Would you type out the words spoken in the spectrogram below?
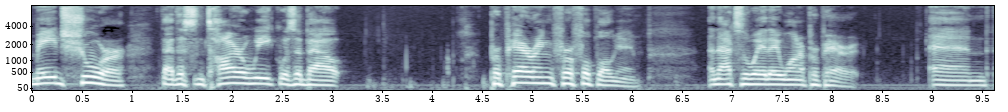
made sure that this entire week was about preparing for a football game. And that's the way they want to prepare it. And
